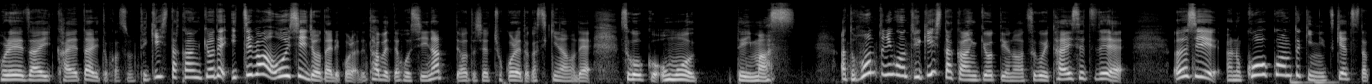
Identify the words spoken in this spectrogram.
保冷剤変えたりとかその適した環境で一番美味しい状態でこれはね食べてほしいなって私はチョコレートが好きなのですごく思っています。あと本当にこの適した環境っていうのはすごい大切で私あの高校の時に付き合ってた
